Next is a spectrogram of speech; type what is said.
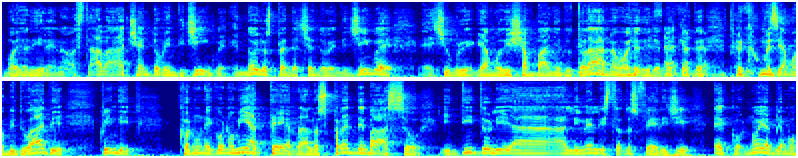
voglio dire, no, stava a 125 e noi lo spread a 125 eh, ci ubriachiamo di champagne tutto l'anno, voglio dire, perché per, per come siamo abituati. Quindi con un'economia a terra, lo spread basso, i titoli a, a livelli stratosferici, ecco, noi abbiamo,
